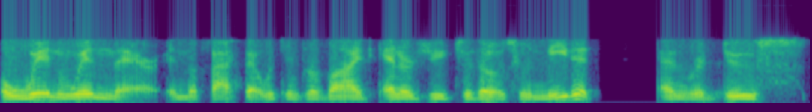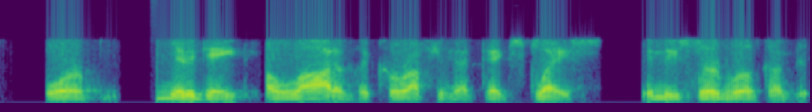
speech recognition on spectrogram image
a win win there in the fact that we can provide energy to those who need it and reduce or mitigate a lot of the corruption that takes place in these third world countries.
